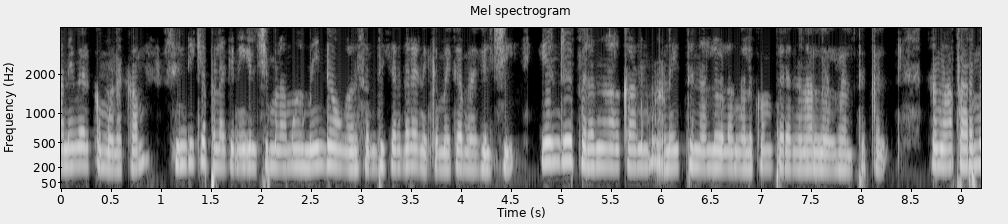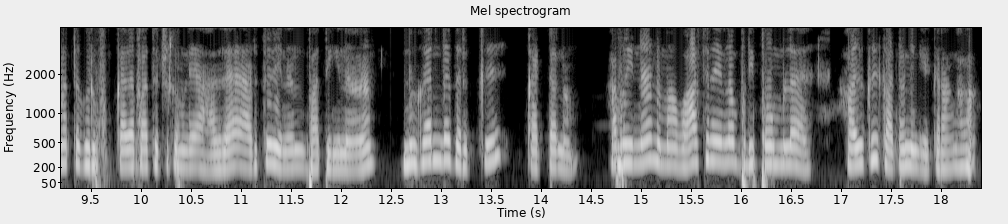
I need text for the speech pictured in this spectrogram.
அனைவருக்கும் வணக்கம். சிந்திக்க பழக நிகழ்ச்சி மூலமாக மீண்டும் உங்களை சந்திக்கிறதுல எனக்கு மிக மகிழ்ச்சி. இன்று பிறந்தநாள் காணும் அனைத்து நல்லுள்ளங்களுக்கும் பிறந்தநாள் நல்வாழ்த்துக்கள். நம்ம பரமாத்த குரு கதை பார்த்துட்டு இருக்கோம் இல்லையா? அதில் அடுத்தது என்னன்னு பார்த்தீங்கன்னா நுகர்ந்ததற்கு கட்டணம். அப்படின்னா நம்ம வாசனையெல்லாம் பிடிப்போம்ல? அதுக்கு கட்டணம் கேட்குறாங்களாம்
